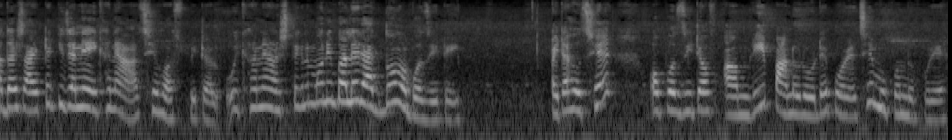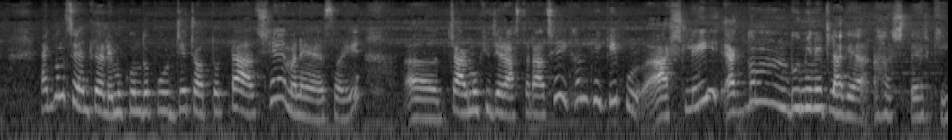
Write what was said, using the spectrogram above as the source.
আদার্স আরেকটা কি জানি এখানে আছে হসপিটাল ওইখানে আসতে গেলে মণিপালের একদম অপোজিটেই এটা হচ্ছে অপোজিট অফ আমরি, পানো রোডে পড়েছে মুকুন্দপুরে। একদম সেন্ট্রালে মুকুন্দপুর যে চত্বরটা আছে মানে সরি চারমুখী যে রাস্তাটা আছে, এখান থেকেই আসলেই একদম দু মিনিট লাগে আসতে আর কি,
